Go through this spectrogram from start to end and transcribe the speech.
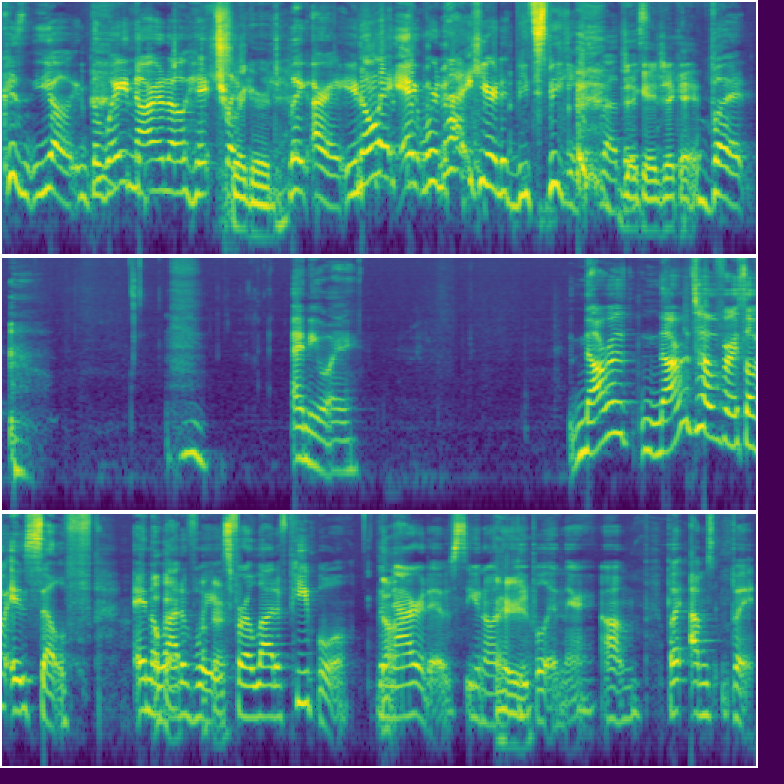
Cause yo, the way Naruto hit Triggered. Like, all right, you know what? We're not here to be speaking about this. JK, JK. But anyway, Naruto, Naruto for itself is self in a Okay, lot of ways okay. for a lot of people. The No. narratives, you know, and the hear you. people in there. Um, but I'm but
